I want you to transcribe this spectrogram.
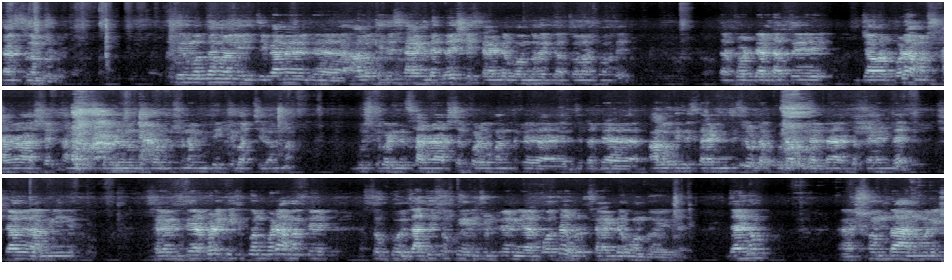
দার্সলাম রোডে এর মধ্যে আমরা যেখানে আহ, আলোকে যে স্যালেন্ডার দেয় সেই স্যালেন্ডার বন্ধ হয়ে চলার পথে। তারপর ডেল্টাতে যাওয়ার পরে আমার স্যাররা আসেন। আমি কন্ডিশন আমি দেখতে পাচ্ছিলাম না। বুঝতে পারি যে স্যাররা আসছেন পরে ওখান থেকে যেটা ডে- আলোকে যে স্যালেন্ড দিয়েছিল ওটা ওটা ডেল্টা একটা স্যালেন্ড দেয়। সেটাও আমি স্যালেন্ড দেওয়ার পরে কিছুক্ষণ পরে আমাকে চক্ষু জাতীয় চক্ষু ইনস্টিটিউটে নেওয়ার পথে ওর স্যালেন্ডও বন্ধ হয়ে যায়। যাই হোক সন্ধ্যা, আনুমানিক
